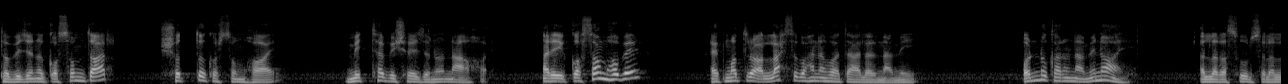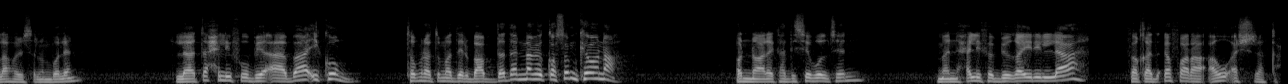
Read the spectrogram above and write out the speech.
তবে যেন কসম তার সত্য কসম হয়, মিথ্যা বিষয় যেন না হয়। আর এই কসম হবে একমাত্র আল্লাহ সুবাহানা হুয়া তালার নামে। অন্য কারও নামে নয়। আল্লাহ রাসুল সাল্লাম বলেন ইকুম তোমরা তোমাদের বাপদাদার নামে কসম খেও না। অন্য আরেক হাদিসে বলছেন, মান হালিফা বেগাইরিল্লাহ, ফকাদ কাফারা আউ আশরাকা।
